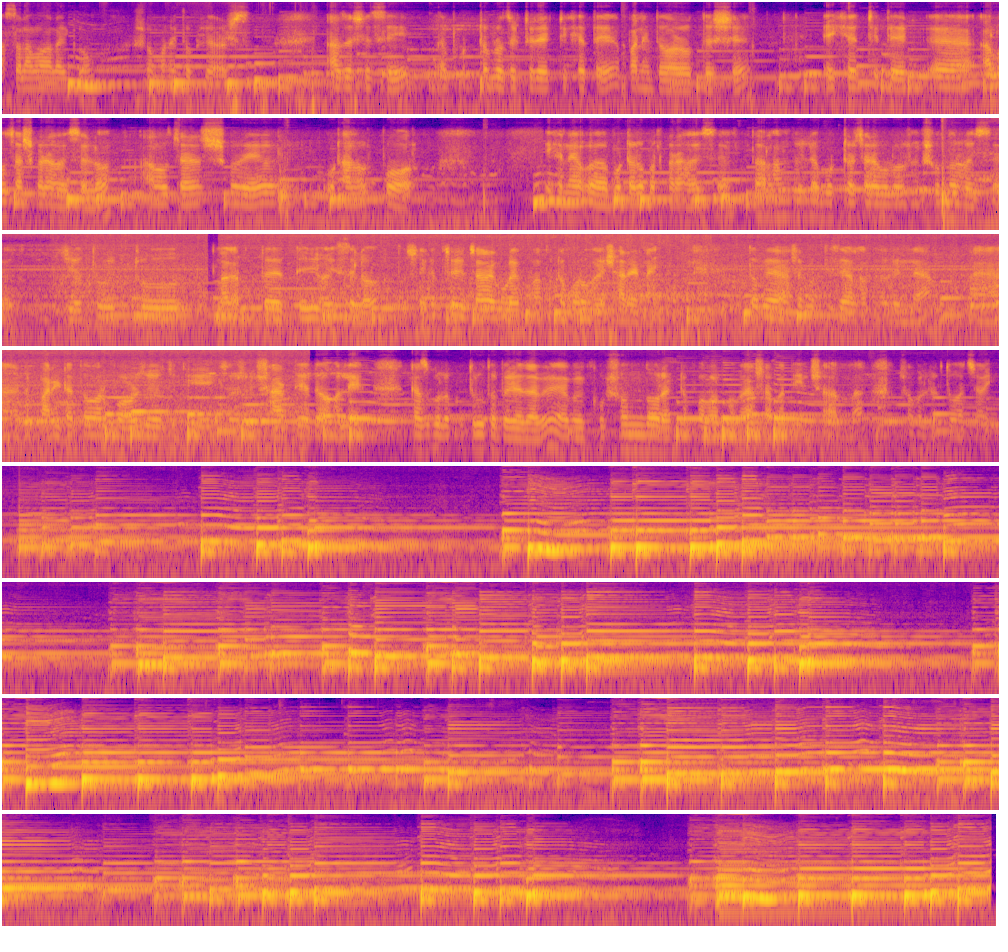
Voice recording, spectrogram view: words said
আসসালামু আলাইকুম, সম্মানিত ভিউয়ার্স আজ এসেছি ভুট্টা প্রজেক্টের একটি ক্ষেতে পানি দেওয়ার উদ্দেশ্যে। এই ক্ষেতটিতে আলু চাষ করা হয়েছিল। আলু চাষ করে ওঠানোর পর এখানে ভুট্টা রোপণ করা হয়েছে। তো আলহামদুলিল্লাহ, ভুট্টার চারাগুলো অনেক সুন্দর হয়েছে। যেহেতু একটু লাগাতে দেরি হয়েছিল, তো সেক্ষেত্রে চারাগুলো এখন এতটা বড় হয়ে সারে নাই। তবে আশা করতেছি আলহামদুলিল্লাহ। পানিটা দেওয়ার পর যে যদি সার দিয়ে দেওয়া হলে গাছগুলো খুব দ্রুত বেড়ে যাবে এবং খুব সুন্দর একটা ফলন হবে। আশাবাদী ইনশাআল্লাহ। সকলের দোয়া চাই।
